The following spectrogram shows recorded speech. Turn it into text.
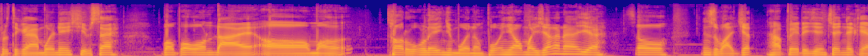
ព្រឹត្តិការណ៍មួយនេះជាពិសេសបងប្អូនដែលអមកថតរូបលេងជាមួយនឹងពួកខ្ញុំអីចឹងណាយ៉ា so ខ្ញុំសប្បាយចិត្តហើយពេលដែលយើងចេញនៅក្រៅ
